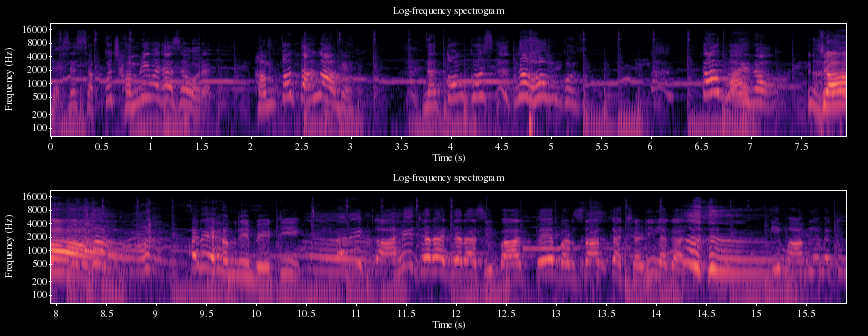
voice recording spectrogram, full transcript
जैसे सब कुछ हमारी वजह से हो रहा है। हम तो तंग आ गए। न तुम कुछ न हम कुछ कब आएगा? जा। अरे हमरी बेटी अरे काहे जरा जरा सी बात पे बरसात का छड़ी लगा दी? ई मामले में तुम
